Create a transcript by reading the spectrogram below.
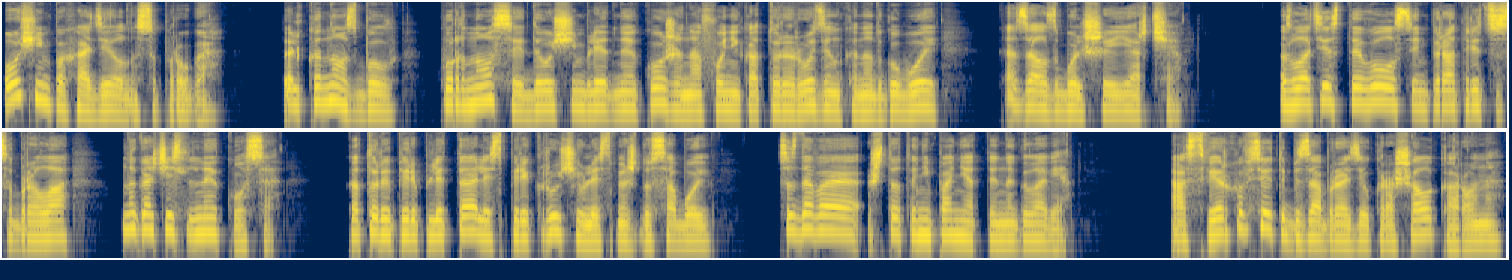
очень походила на супруга. Только нос был курносый, да очень бледная кожа, на фоне которой родинка над губой казалась больше и ярче. Золотистые волосы императрица собрала многочисленные косы, которые переплетались, перекручивались между собой, создавая что-то непонятное на голове. А сверху все это безобразие украшала корона.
